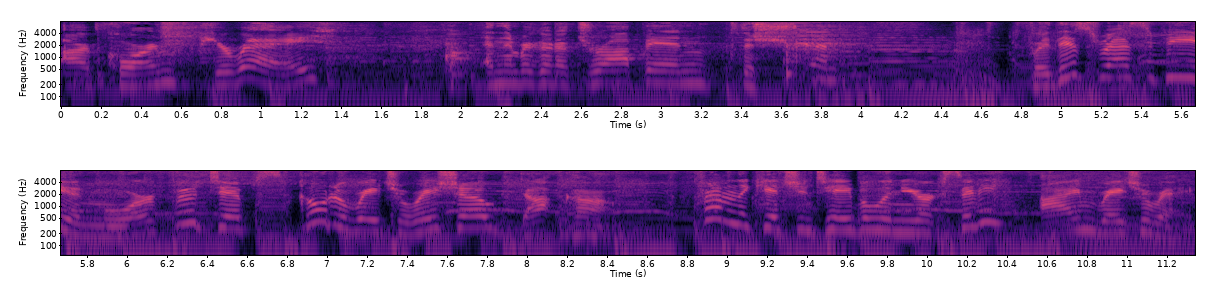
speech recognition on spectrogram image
our corn puree, and then we're going to drop in the shrimp. For this recipe and more food tips, go to rachaelrayshow.com. From the kitchen table in New York City, I'm Rachael Ray.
